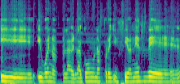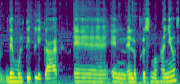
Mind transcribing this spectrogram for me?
y, y bueno, la verdad con unas proyecciones de, de multiplicar eh, en, en los próximos años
